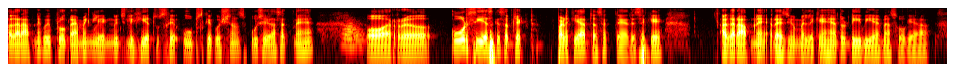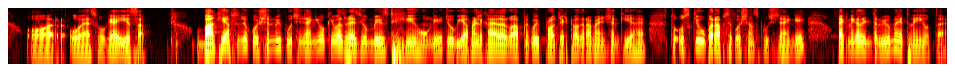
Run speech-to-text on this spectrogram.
अगर आपने कोई प्रोग्रामिंग लैंग्वेज लिखी है तो उसके ऊप्स के क्वेश्चन पूछे जा सकते हैं। हाँ। और कोर सीएस के सब्जेक्ट पढ़ के आप जा सकते हैं। जैसे कि अगर आपने रेज्यूम में लिखे हैं तो डीबीएमएस हो गया और ओएस हो गया ये सब। बाकी आपसे जो क्वेश्चन भी पूछे जाएँगे, वो केवल रेज्यूम बेस्ड ही होंगे, जो भी आपने लिखा है, अगर आपने कोई प्रोजेक्ट वगैरह मेंशन किया है तो उसके ऊपर आपसे क्वेश्चंस पूछे जाएँगे। टेक्निकल इंटरव्यू में इतना ही होता है।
